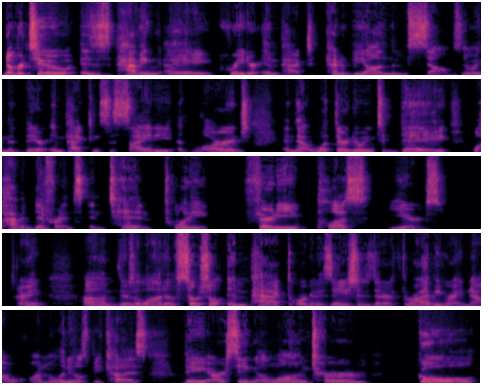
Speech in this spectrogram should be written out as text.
Number two is having a greater impact kind of beyond themselves, knowing that they are impacting society at large and that what they're doing today will have a difference in 10, 20, 30 plus years. All right. Um, there's a lot of social impact organizations that are thriving right now on millennials because they are seeing a long term goal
